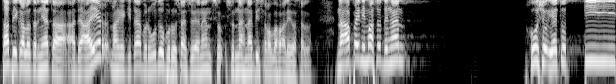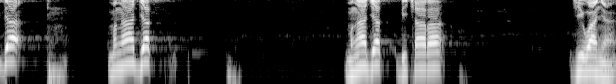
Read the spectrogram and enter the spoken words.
Tapi kalau ternyata ada air, maka kita berwudu berusaha dengan sunnah Nabi Shallallahu Alaihi Wasallam. Nah, apa yang dimaksud dengan khusyuk yaitu tidak mengajak mengajak bicara jiwanya.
